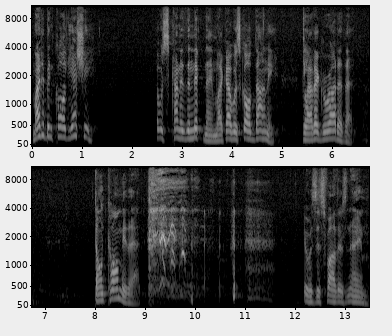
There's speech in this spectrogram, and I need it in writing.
might have been called Yeshi. That was kind of the nickname, like I was called Donnie. Glad I grew out of that. Don't call me that. it was his father's name.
